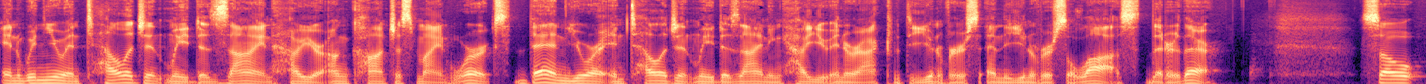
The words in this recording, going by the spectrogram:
And when you intelligently design how your unconscious mind works, then you are intelligently designing how you interact with the universe and the universal laws that are there. So,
